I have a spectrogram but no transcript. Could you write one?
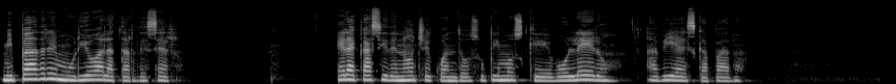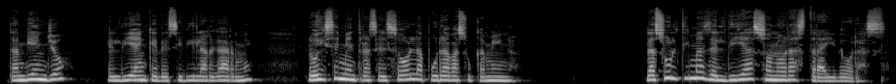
Mi padre murió al atardecer. Era casi de noche cuando supimos que Bolero había escapado. También yo, el día en que decidí largarme, lo hice mientras el sol apuraba su camino. Las últimas del día son horas traidoras.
